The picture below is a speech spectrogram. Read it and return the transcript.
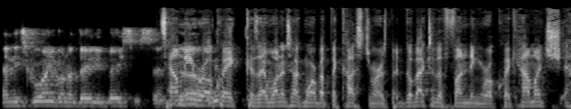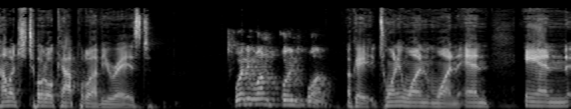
and it's growing on a daily basis. And, Tell me uh, real quick because I want to talk more about the customers, but go back to the funding real quick. How much how much total capital have you raised? Twenty one point one. Okay, twenty one one. And and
